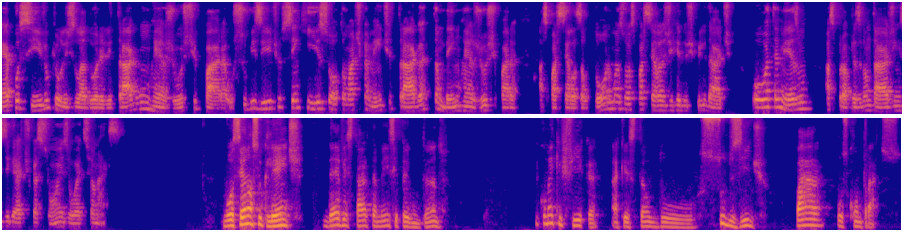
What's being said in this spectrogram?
é possível que o legislador ele traga um reajuste para o subsídio, sem que isso automaticamente traga também um reajuste para as parcelas autônomas ou as parcelas de redutibilidade, ou até mesmo as próprias vantagens e gratificações ou adicionais. Você, nosso cliente, deve estar também se perguntando e como é que fica a questão do subsídio para os contratos.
